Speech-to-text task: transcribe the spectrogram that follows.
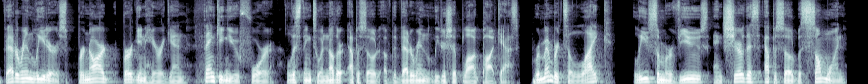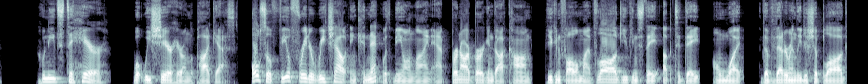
Veteran leaders, Bernard Bergen here again, thanking you for listening to another episode of the Veteran Leadership Blog podcast. Remember to like, leave some reviews, and share this episode with someone who needs to hear what we share here on the podcast. Also, feel free to reach out and connect with me online at bernardbergen.com. You can follow my vlog. You can stay up to date on what the veteran leadership blog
